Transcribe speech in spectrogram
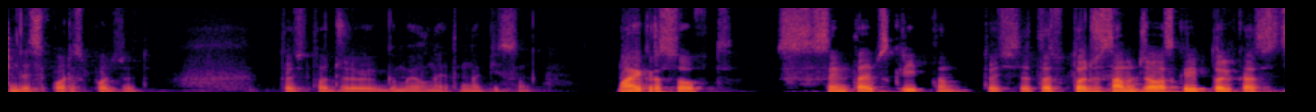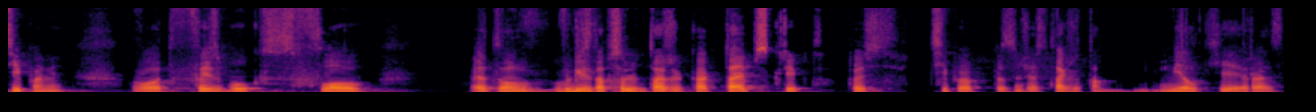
До сих пор используют. То есть тот же Gmail на этом написан. Microsoft с своим TypeScript. То есть это тот же самый JavaScript, только с типами. Вот. Facebook с Flow. Это он выглядит абсолютно так же, как TypeScript. То есть типа обозначается также там мелкие раз,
